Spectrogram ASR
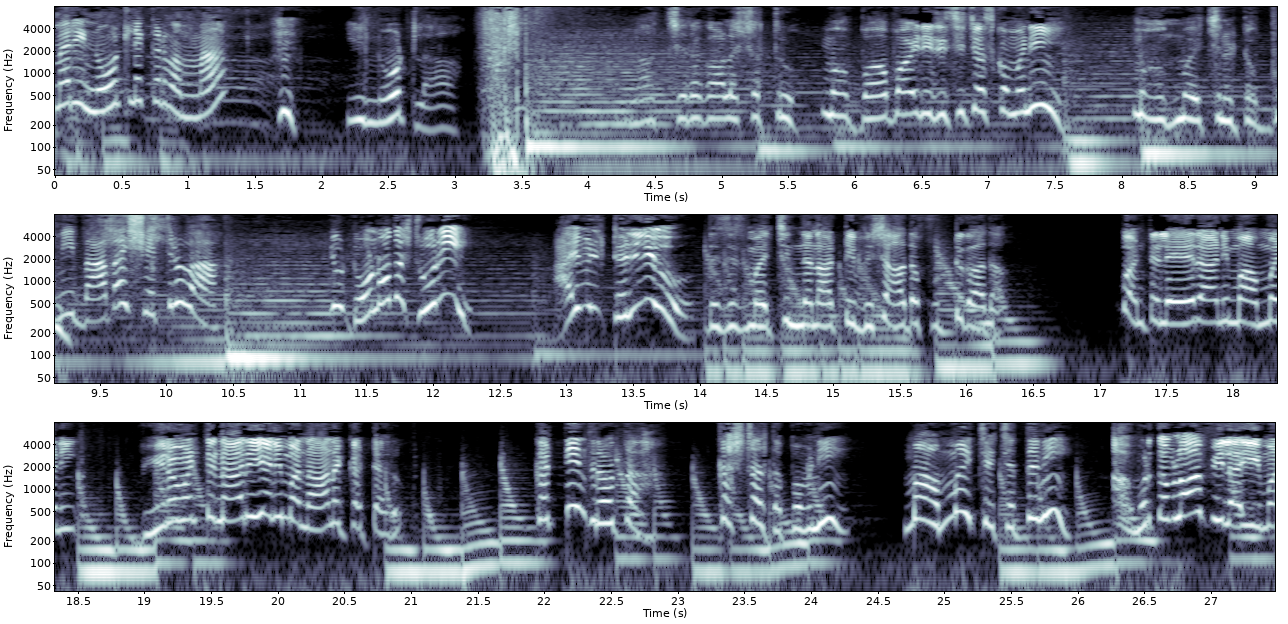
మరి నోట్లు ఎక్కడవమ్మా? హ్మ్, ఈ నోట్లా? చిరగాల శత్రు. మా బాబాయిని రిసీవ్ చేసుకోమని మా అమ్మ ఇచ్చిన డబ్బు. మీ బాబాయ్ శత్రువా? You don't know the story I will tell you this is my చిన్ననాటి విషాద ఫుడ్ కాదా పంటలేరా అని మా అమ్మని. వీరవంటి నారి అని మా నాన్న కట్టారు. కట్టిన తర్వాత కష్టాలు తప్పవని మా అమ్మ ఇచ్చే చెత్తని అమృతంలా ఫీల్ అయ్యి మా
